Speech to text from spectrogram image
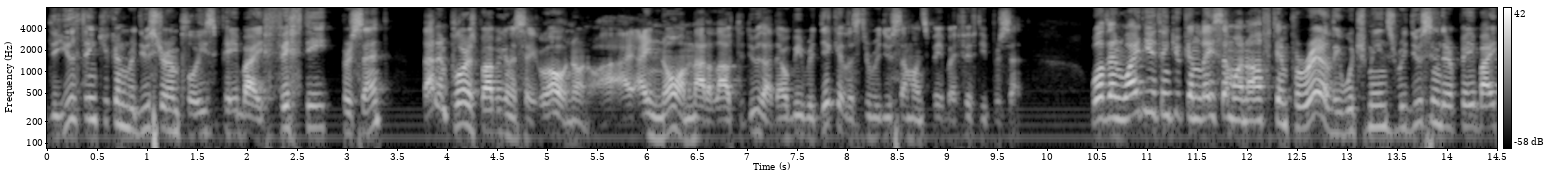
do you think you can reduce your employees' pay by 50%?" that employer is probably going to say, oh, no, no, I, I know I'm not allowed to do that. That would be ridiculous to reduce someone's pay by 50%. Well, then why do you think you can lay someone off temporarily, which means reducing their pay by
